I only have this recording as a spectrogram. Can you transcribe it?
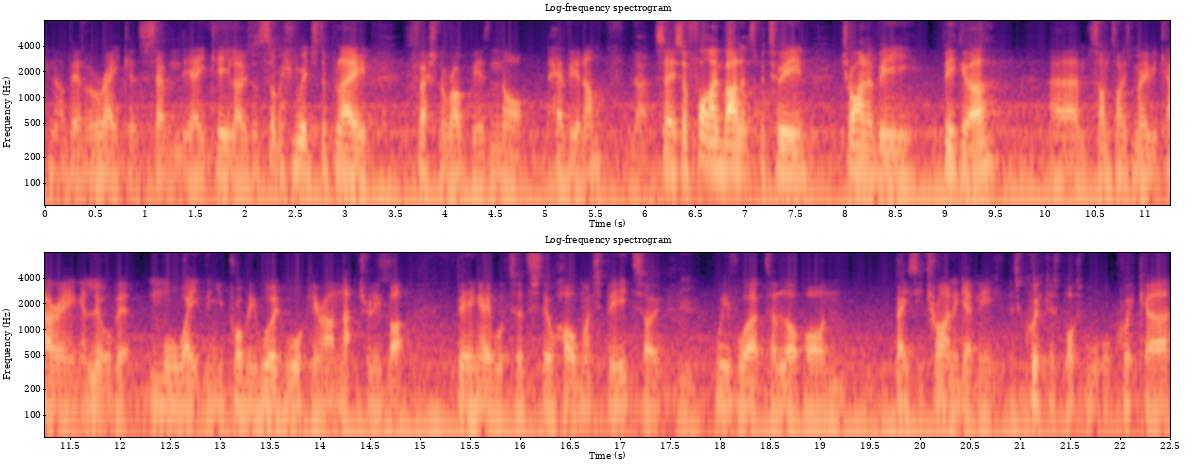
you know, a bit of a rake at 78 kilos or something, which to play professional rugby is not heavy enough. No. So it's a fine balance between trying to be bigger, um, sometimes maybe carrying a little bit more weight than you probably would walking around naturally, but being able to still hold my speed. So Mm. we've worked a lot on basically trying to get me as quick as possible or quicker.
